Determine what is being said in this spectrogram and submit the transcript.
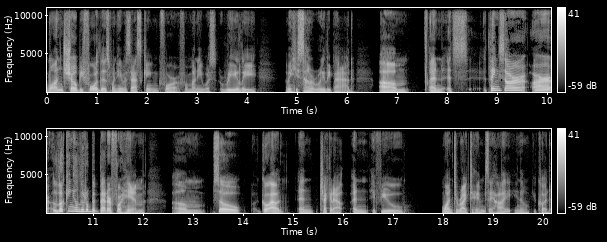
one show before this when he was asking for for money was really i mean he sounded really bad um and it's things are are looking a little bit better for him. Um, so go out and check it out. And if you want to write to him, say hi, you know, you could.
